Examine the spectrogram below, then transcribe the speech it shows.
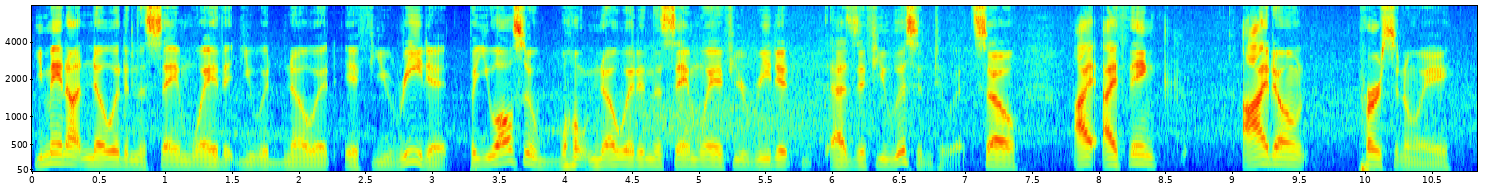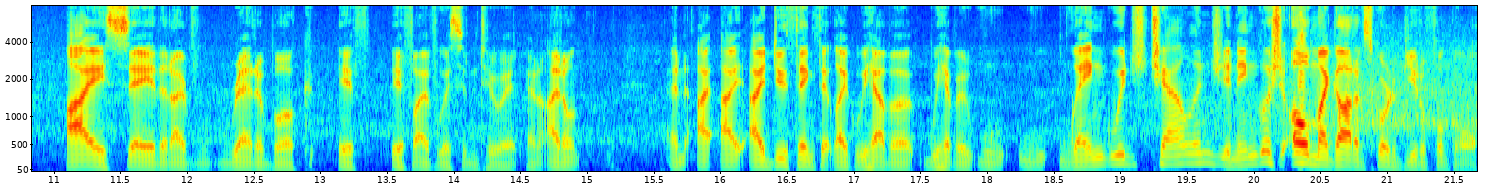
You may not know it in the same way that you would know it if you read it, but you also won't know it in the same way if you read it as if you listen to it. So I, I think I don't personally I say that I've read a book if if I've listened to it, and I don't and I, I, I, do think that like we have a we have a language challenge in English. Oh my God, I've scored a beautiful goal.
